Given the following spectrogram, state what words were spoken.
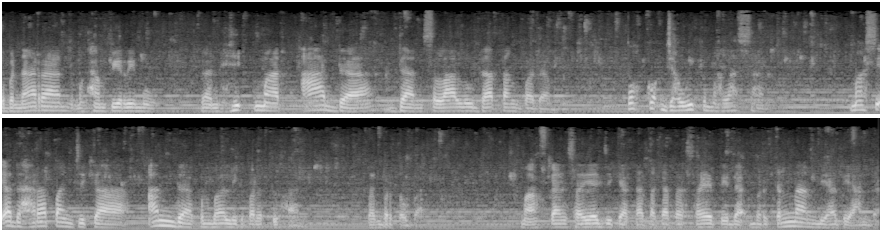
kebenaran menghampirimu, dan hikmat ada dan selalu datang padamu. Pokok jauhi kemalasan. Masih ada harapan jika Anda kembali kepada Tuhan dan bertobat. Maafkan saya jika kata-kata saya tidak berkenan di hati Anda.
